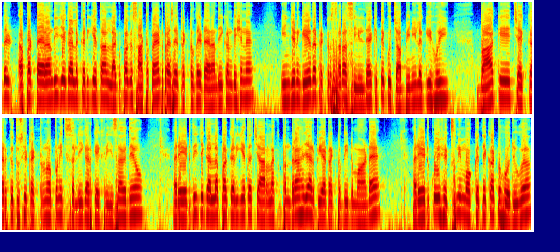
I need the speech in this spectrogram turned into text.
ਦੇ ਆਪਾਂ ਟਾਇਰਾਂ ਦੀ ਜੇ ਗੱਲ ਕਰੀਏ ਤਾਂ ਲਗਭਗ 60-65 ਪੈਸੇ ਟਰੈਕਟਰ ਦੇ ਟਾਇਰਾਂ ਦੀ ਕੰਡੀਸ਼ਨ ਹੈ। ਇੰਜਨ ਗੇਅਰ ਦਾ ਟਰੈਕਟਰ ਸਾਰਾ ਸੀਲਡ ਹੈ। ਕਿਤੇ ਕੋਈ ਚਾਬੀ ਨਹੀਂ ਲੱਗੀ ਹੋਈ। ਬਾਹ ਕੇ ਚੈੱਕ ਕਰਕੇ ਤੁਸੀਂ ਟਰੈਕਟਰ ਨੂੰ ਆਪਣੀ ਤਸੱਲੀ ਕਰਕੇ ਖਰੀਦ ਸਕਦੇ ਹੋ। ਰੇਟ ਦੀ ਜੇ ਗੱਲ ਆਪਾਂ ਕਰੀਏ ਤਾਂ 415000 ਰੁਪਿਆ ਟਰੈਕਟਰ ਦੀ ਡਿਮਾਂਡ ਹੈ। ਰੇਟ ਕੋਈ ਫਿਕਸ ਨਹੀਂ, ਮੌਕੇ ਤੇ ਘੱਟ ਹੋ ਜਾਊਗਾ।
